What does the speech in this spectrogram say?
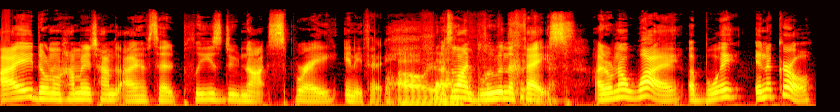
I don't know how many times I have said, please do not spray anything. Oh yeah. Until I'm blue in the face. I don't know why a boy and a girl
